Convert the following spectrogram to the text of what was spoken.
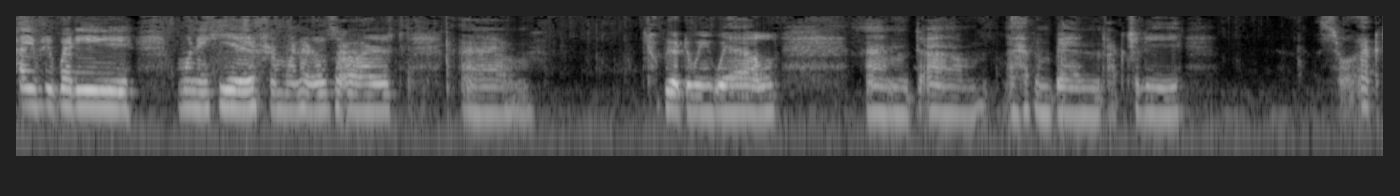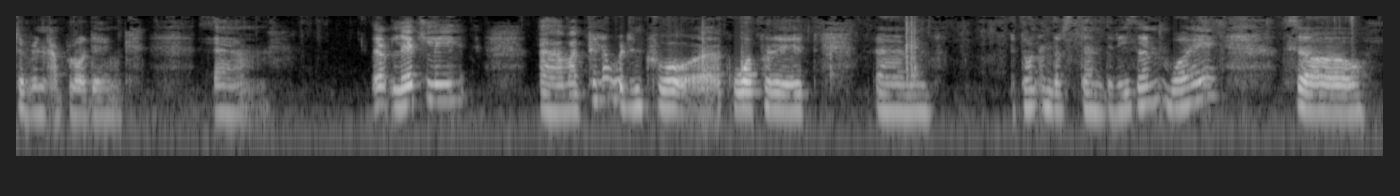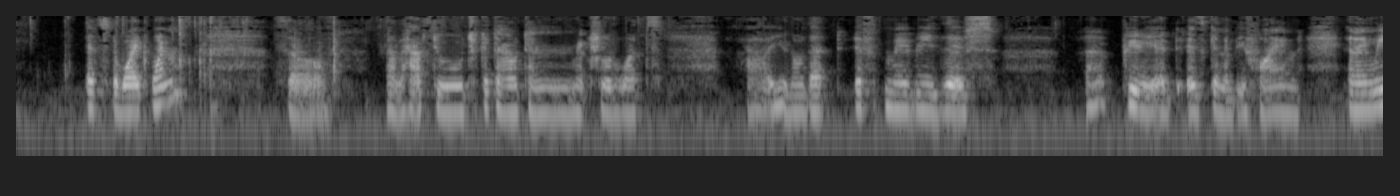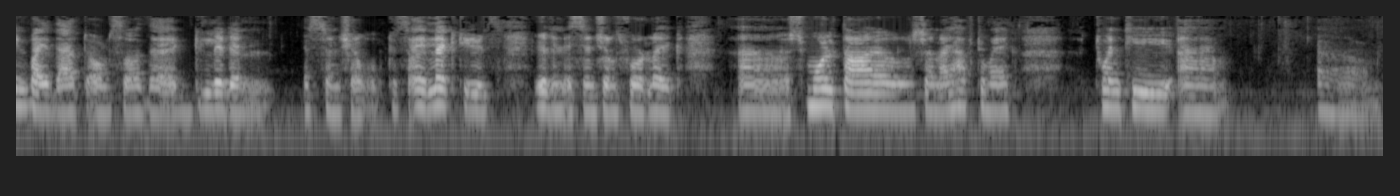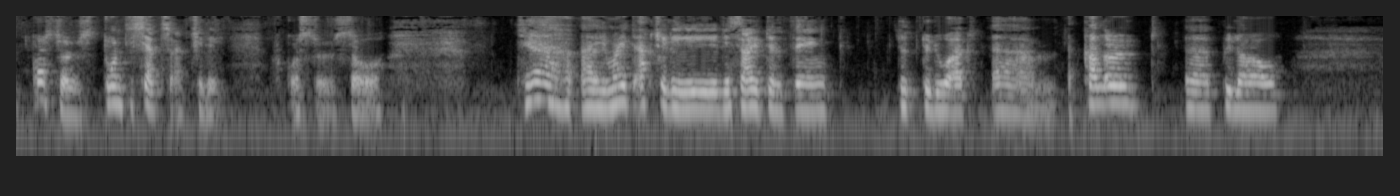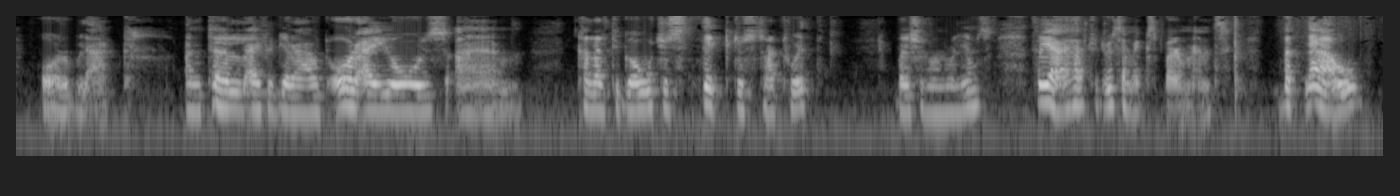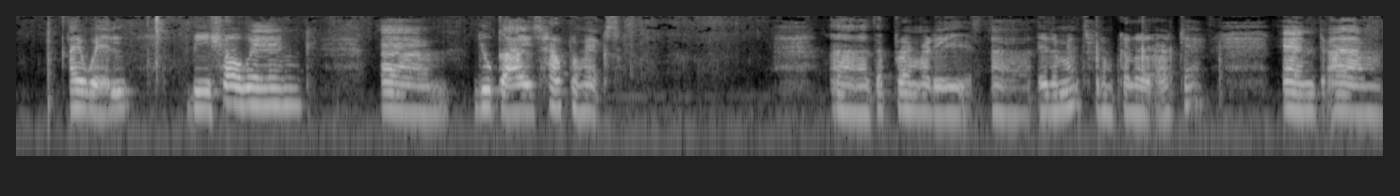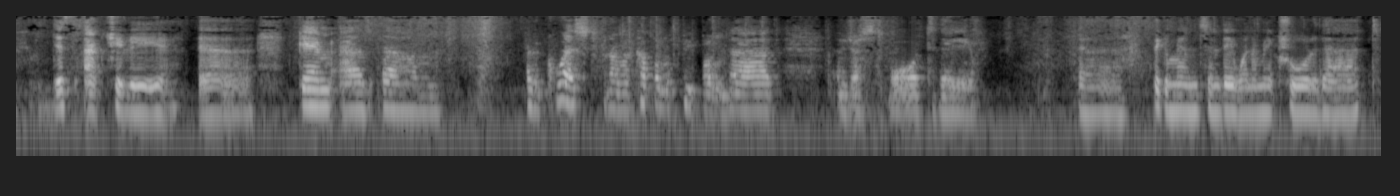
Hi everybody, Mona here from Mona Rosa Art. Um, hope you're doing well. And um, I haven't been actually so active in uploading. Um, lately, uh, my pillow wouldn't co uh, cooperate and I don't understand the reason why. So that's the white one. So I'll have to check it out and make sure what, uh, you know, that if maybe this uh, period is to be fine. And I mean by that also the Glidden Essential, because I like to use Glidden Essentials for like uh, small tiles and I have to make 20 um, um, coasters, 20 sets actually of coasters. So yeah, I might actually decide and think to, to do a, um, a colored uh, pillow or black until I figure out, or I use um, Color to Go, which is thick to start with by Sherwin-Williams. So yeah, I have to do some experiments. But now I will be showing um, you guys how to mix uh, the primary uh, elements from Color Arte. And um, this actually uh, came as um, a request from a couple of people that just bought the uh, pigments and they want to make sure that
